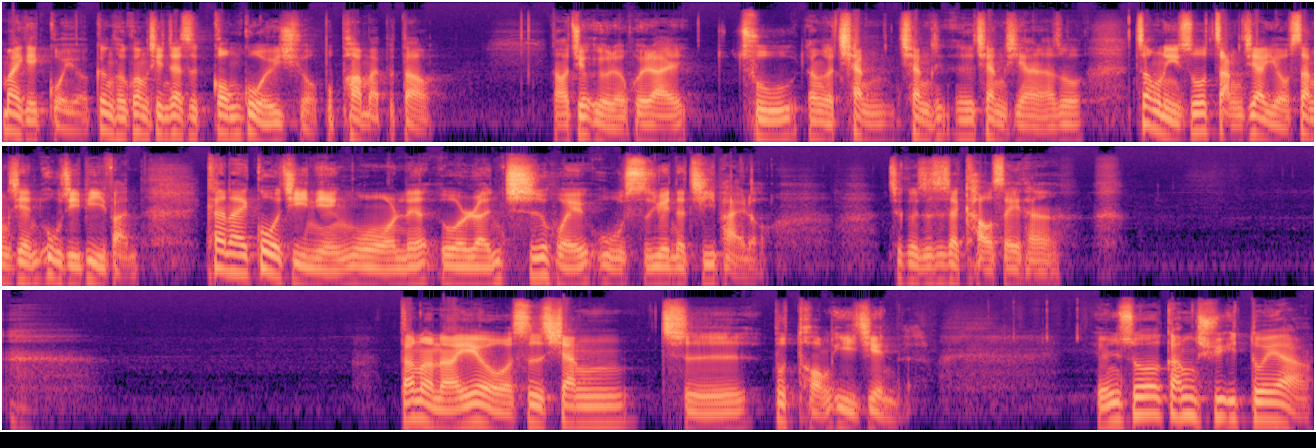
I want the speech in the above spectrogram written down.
卖给鬼哦，更何况现在是供过于求，不怕买不到，然后就有人回来出那个呛呛呃呛声，他说照你说涨价有上限，物极必反。看来过几年我能我能吃回五十元的鸡排了，这个就是在考谁他？当然了，也有是相持不同意见的。有人说刚需一堆啊，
